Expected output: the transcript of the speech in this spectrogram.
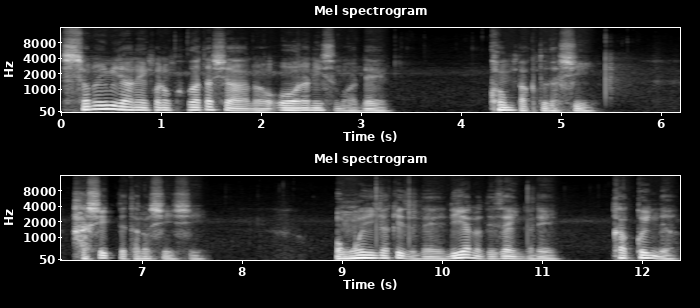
その意味ではね、この小型車のオーラニスモはね、コンパクトだし、走って楽しいし、思いがけずね、リアのデザインがね、かっこいいんだよ。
